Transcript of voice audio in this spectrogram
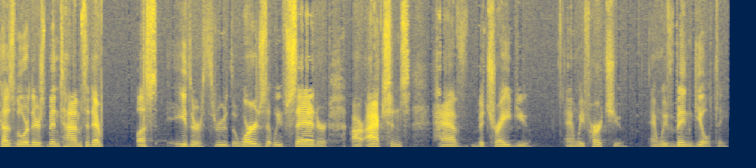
Because, Lord, there's been times that every one of us, either through the words that we've said or our actions, have betrayed you, and we've hurt you, and we've been guilty.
